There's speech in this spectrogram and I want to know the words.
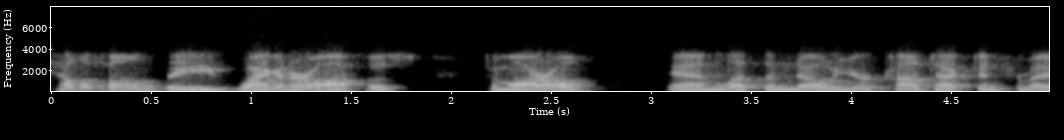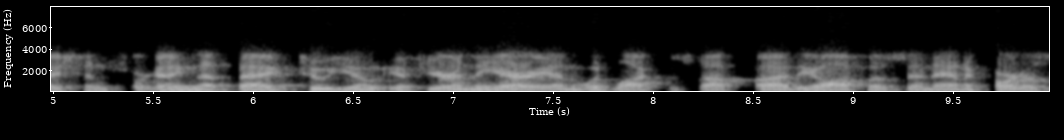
telephone the Waggoner office tomorrow and let them know your contact information for getting that bag to you. If you're in the area and would like to stop by the office in Anacortes,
